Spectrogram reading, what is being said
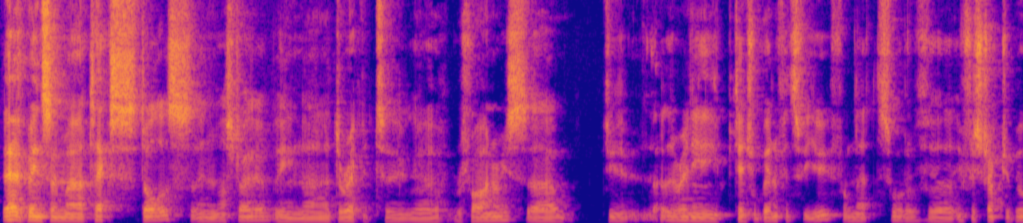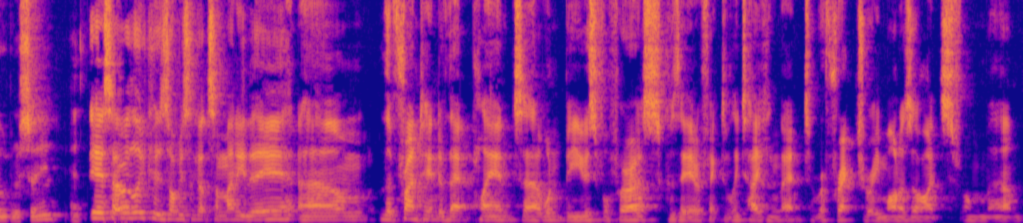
There have been some uh, tax dollars in Australia being uh, directed to uh, refineries. Um, you, are there any potential benefits for you from that sort of uh, infrastructure build we're seeing? Yeah, so Iluka's obviously got some money there. Um, the front end of that plant wouldn't be useful for us because they're effectively taking that refractory monazites from um,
